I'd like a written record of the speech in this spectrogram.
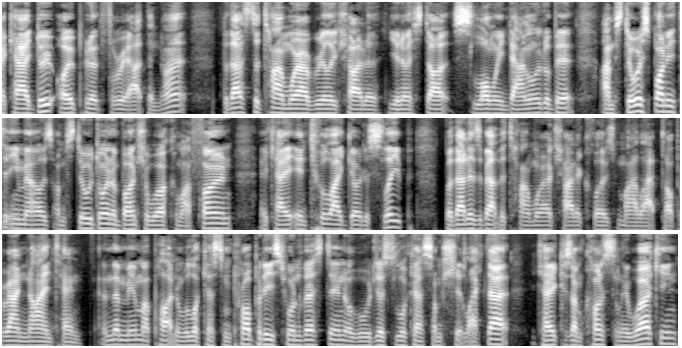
Okay, I do open it throughout the night, but that's the time where I really try to, you know, start slowing down a little bit. I'm still responding to emails, I'm still doing a bunch of work on my phone, okay, until I go to sleep. But that is about the time where I try to close my laptop around 9 10. And then me and my partner will look at some properties to invest in, or we'll just look at some shit like that, okay, because I'm constantly working.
